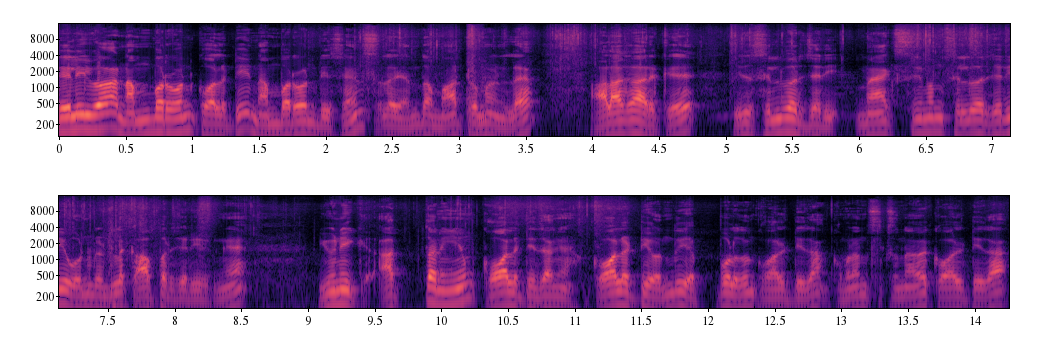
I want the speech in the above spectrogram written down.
தெளிவாக number one quality number one designs இல்லை எந்த மாற்றமும் இல்லை. அழகாக இருக்குது இது silver zari. Maximum silver zari ஒன்று ரெண்டில் காப்பர் ஜரி இருக்குங்க. யூனிக் அத்தனையும் குவாலிட்டி தாங்க. குவாலிட்டி வந்து எப்பொழுதும் குவாலிட்டி தான். குமரன் சிக்ஸ்னாவே குவாலிட்டி தான்.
